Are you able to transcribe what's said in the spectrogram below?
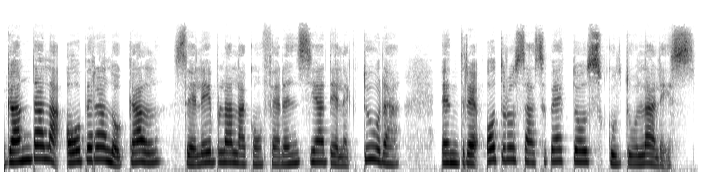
canta la ópera local, celebra la conferencia de lectura, entre otros aspectos culturales.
